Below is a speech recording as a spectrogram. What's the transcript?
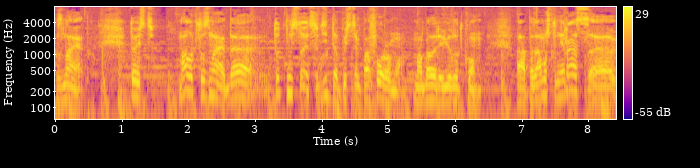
знает. То есть мало кто знает, да, тут не стоит судить, допустим, по форуму mobilereview.com, а, потому что не раз а,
